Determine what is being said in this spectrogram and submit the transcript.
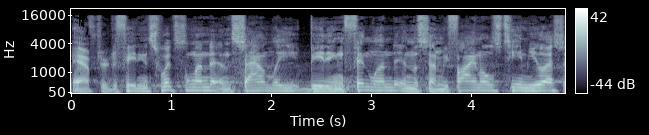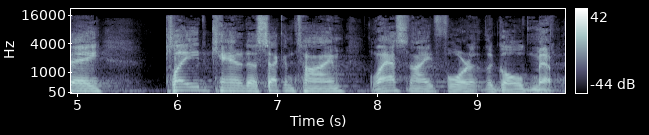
After defeating Switzerland and soundly beating Finland in the semifinals, Team USA played Canada a second time last night for the gold medal.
